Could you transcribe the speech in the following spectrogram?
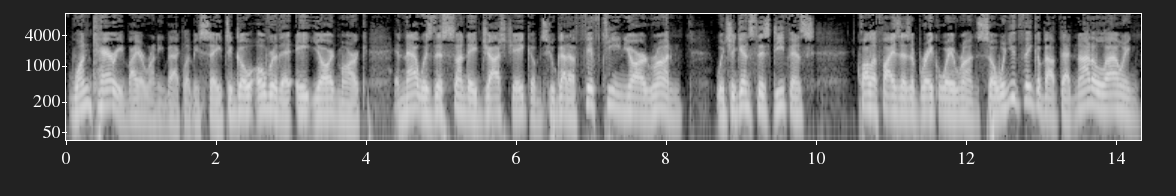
one carry by a running back, let me say, to go over the eight yard mark. And that was this Sunday, Josh Jacobs, who got a 15 yard run, which against this defense qualifies as a breakaway run. So when you think about that, not allowing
